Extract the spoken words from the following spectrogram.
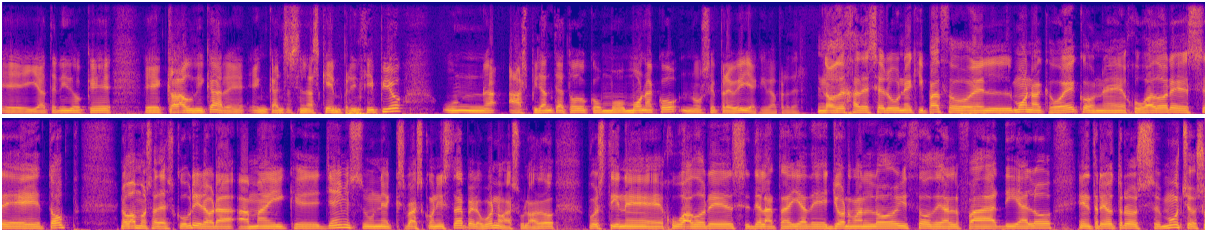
y ha tenido que claudicar en canchas en las que en principio un aspirante a todo como Mónaco no se preveía que iba a perder. No deja de ser un equipazo el Mónaco, ¿eh? con jugadores top. No vamos a descubrir ahora a Mike James, un ex vasconista, pero bueno, a su lado pues tiene jugadores de la talla de Jordan Lloyd o de Alfa Diallo, entre otros muchos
